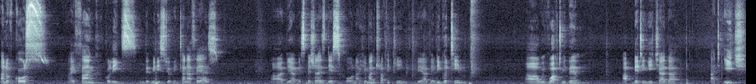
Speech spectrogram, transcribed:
And of course, I thank colleagues in the Ministry of Internal Affairs. Uh, they have a specialized desk on human trafficking. They have a legal team. Uh, we've worked with them, updating each other at each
